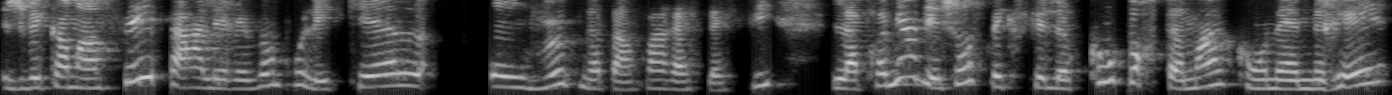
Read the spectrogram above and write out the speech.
je vais commencer par les raisons pour lesquelles on veut que notre enfant reste assis. La première des choses, c'est que c'est le comportement qu'on aimerait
